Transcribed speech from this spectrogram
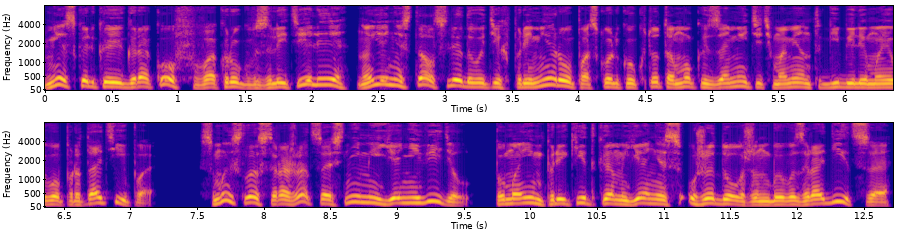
Несколько игроков вокруг взлетели, но я не стал следовать их примеру, поскольку кто-то мог и заметить момент гибели моего прототипа. Смысла сражаться с ними я не видел. По моим прикидкам, Янис уже должен бы возродиться,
